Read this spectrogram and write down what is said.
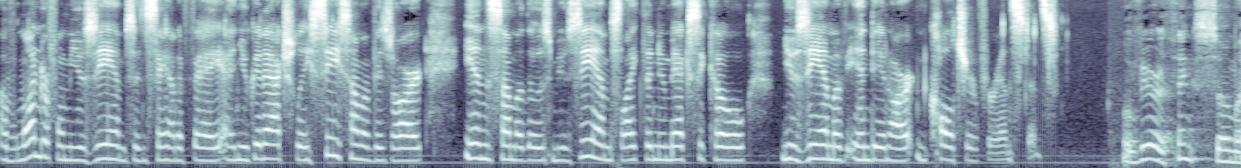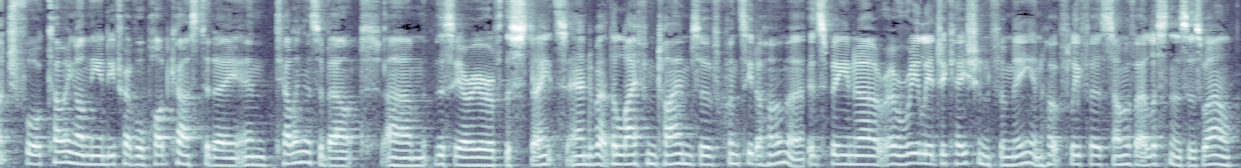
of wonderful museums in Santa Fe, and you can actually see some of his art in some of those museums, like the New Mexico Museum of Indian Art and Culture, for instance. Well, Vera, thanks so much for coming on the Indie Travel podcast today and telling us about um, this area of the States and about the life and times of Quincy Tahoma. It's been a, a real education for me and hopefully for some of our listeners as well.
